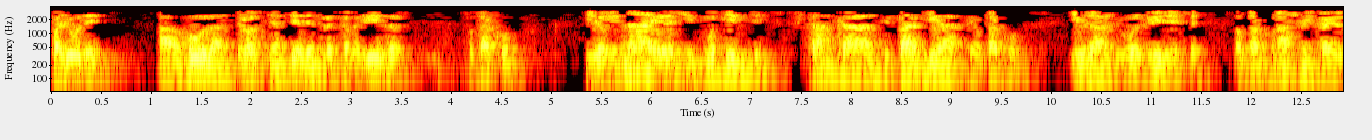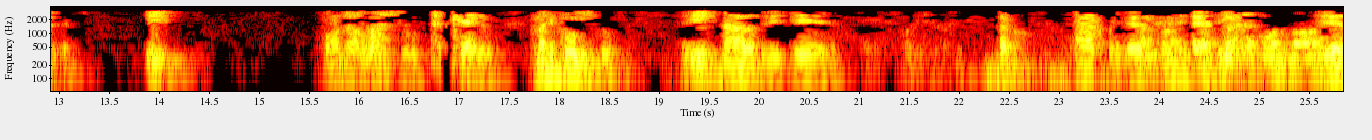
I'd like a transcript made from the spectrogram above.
Pa ljudi, a huda, sirotinja, sjede pred televizor, o tako? I ovi najveći smutljivci, strankasi, partijasi, o tako? Izađu, ozbilje se, o tako, nasmikaju se. I onda lažu, pekaju, manipulišu i narod vise. Tako. Tako je. E, je.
